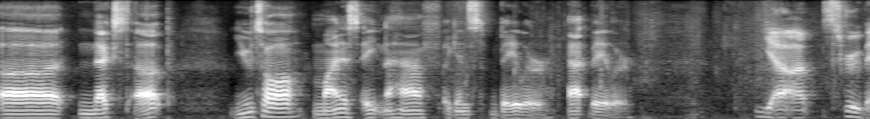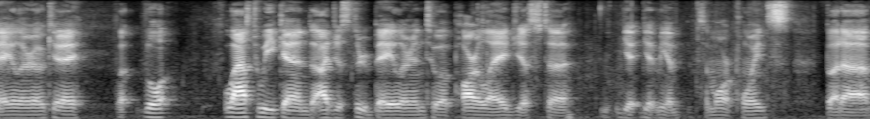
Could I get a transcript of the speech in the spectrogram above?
Uh, next up, Utah minus eight and a half against Baylor at Baylor. Yeah, screw Baylor, okay? But last weekend, I just threw Baylor into a parlay just to get get me a, some more points. But uh,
